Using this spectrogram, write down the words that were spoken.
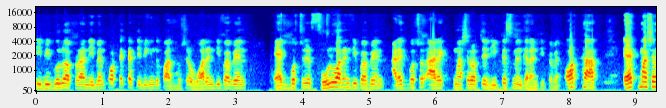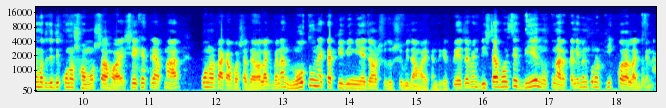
টিভিগুলো আপনারা নেবেন, প্রত্যেকটা টিভি কিন্তু পাঁচ বছরের ওয়ারেন্টি পাবেন, এক বছরের ফুল ওয়ারেন্টি পাবেন, আরেক বছর, আরেক মাসের হচ্ছে রিপ্লেসমেন্ট গ্যারান্টি পাবেন। অর্থাৎ এক মাসের মধ্যে যদি কোনো সমস্যা হয়, সেক্ষেত্রে আপনার কোনো টাকা পয়সা দেওয়া লাগবে না। নতুন একটা টিভি নিয়ে যাওয়ার সুযোগ সুবিধা আমার এখান থেকে পেয়ে যাবেন। ডিস্টার্ব হয়েছে দিয়ে নতুন আরেকটা নেবেন, কোনো ঠিক করা লাগবে না।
